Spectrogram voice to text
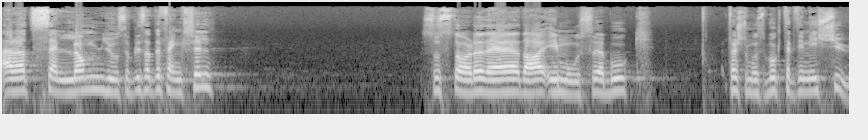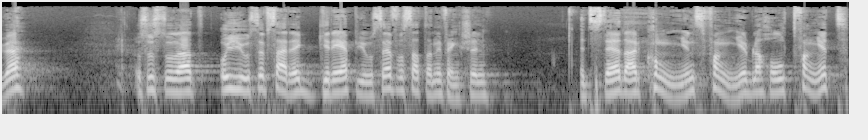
er at selv om Josef blir satt i fengsel, så står det det da i Mosebok, første Mosebok 39,20. Og så sto det at Og Josefs herre grep Josef og satte han i fengsel. Et sted der kongens fanger ble holdt fanget.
